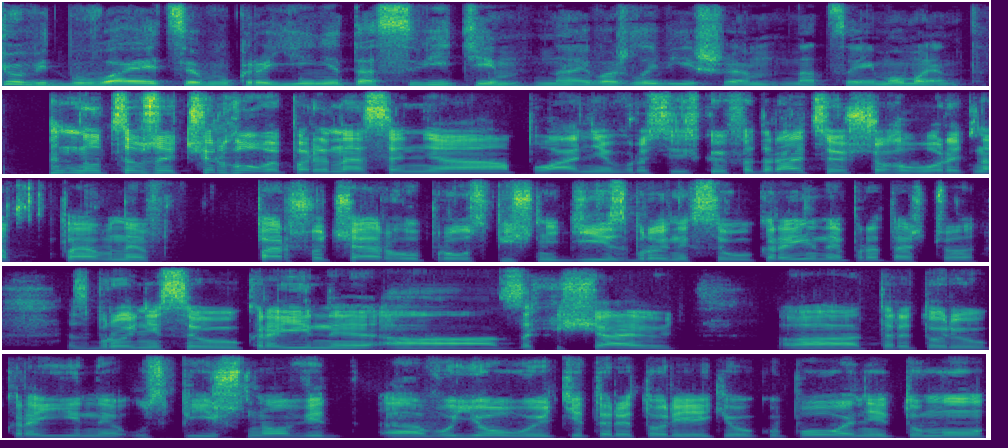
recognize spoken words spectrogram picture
Що відбувається в Україні та світі, найважливіше на цей момент. Ну, це вже чергове перенесення планів Російської Федерації, що говорить напевне в першу чергу про успішні дії збройних сил України, про те, що збройні сили України а, захищають а, територію України успішно, відвоюють ті території, які окуповані. Тому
